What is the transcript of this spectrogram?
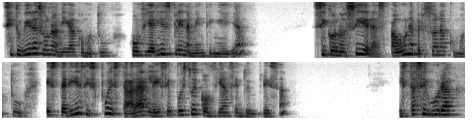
si tuvieras una amiga como tú, ¿confiarías plenamente en ella? Si conocieras a una persona como tú, ¿estarías dispuesta a darle ese puesto de confianza en tu empresa? ¿Estás segura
